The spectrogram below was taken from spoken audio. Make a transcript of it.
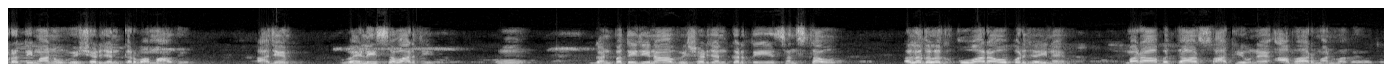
પ્રતિમાનું વિસર્જન કરવામાં આવ્યું. આજે વહેલી સવારથી હું ગણપતિજીના વિસર્જન કરતી સંસ્થાઓ અલગ અલગ ઓવારાઓ પર જઈને મારા બધા સાથીઓને આભાર માનવા ગયો હતો.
